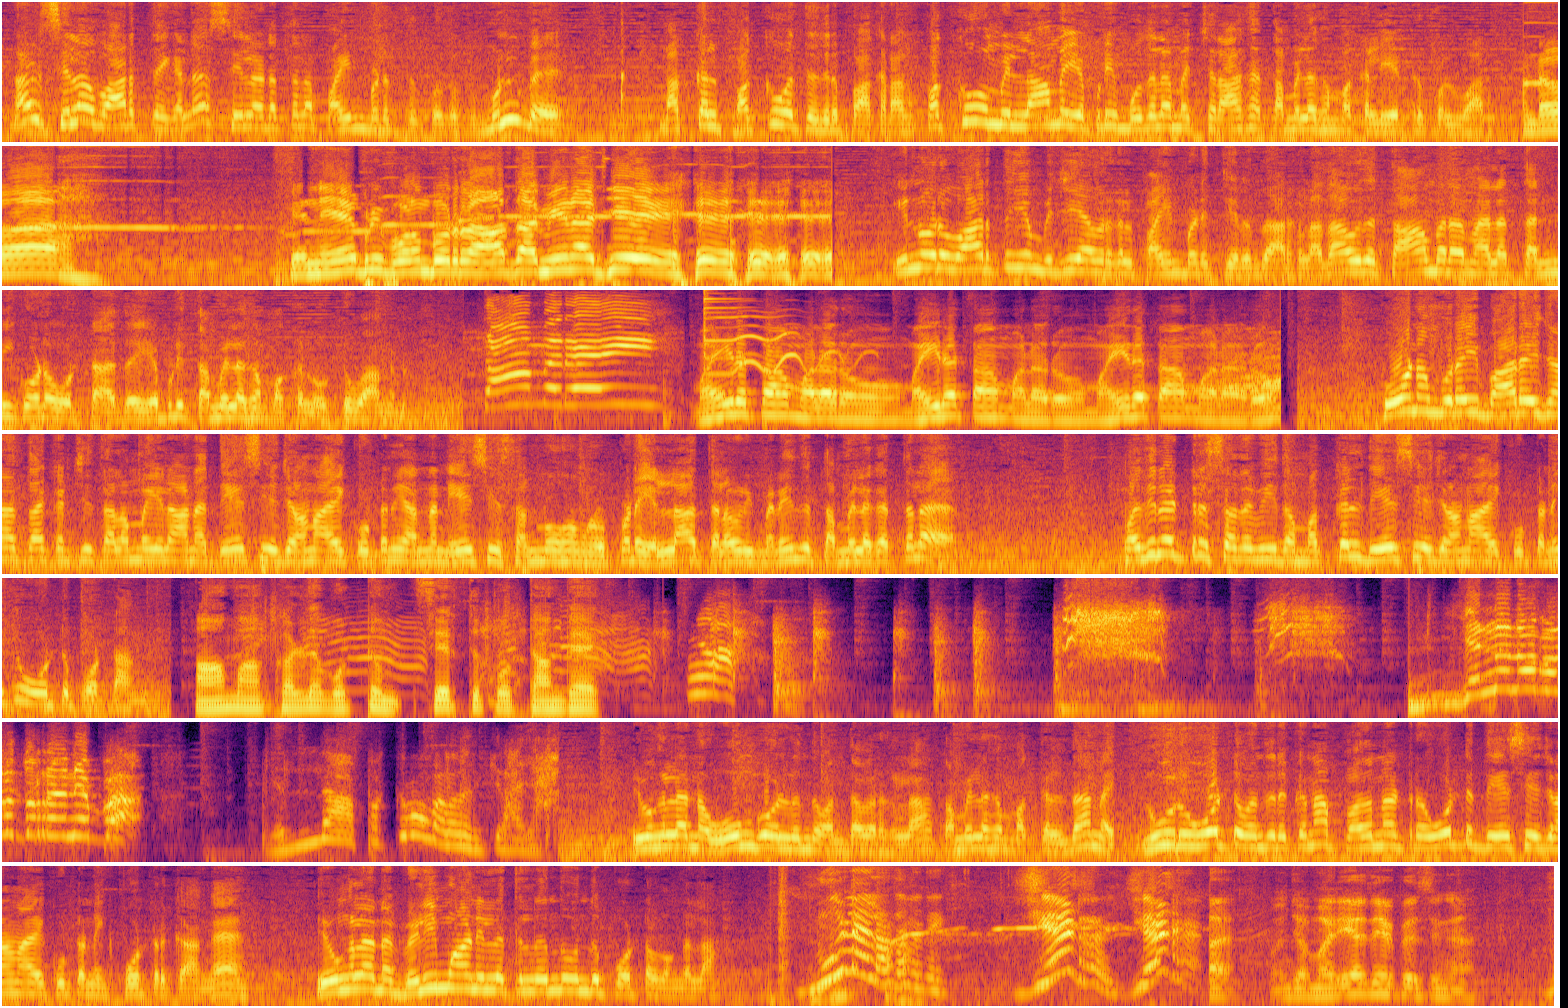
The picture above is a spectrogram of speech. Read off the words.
அதனால சில வார்த்தைகளை சில இடத்துல பயன்படுத்துவதற்கு முன்பு மக்கள் பக்குவத்தை எதிர்பார்க்கறாங்க. பக்குவம் இல்லாம எப்படி முதலமைச்சராக தமிழக மக்கள் ஏற்றுக்கொள்வார் என்ன எப்படி புலம்புடுற? ஆதா மீனாட்சி. இன்னொரு வார்த்தையும் விஜய் அவர்கள் பயன்படுத்தி இருந்தார்கள் அதாவது தாமரை மேல தண்ணி கூட ஒட்டாது. எப்படி தமிழக மக்கள் ஒட்டுவாங்கன்னு. மயிரத்தா மலரும் மயிரத்தா மலரும் மயிரத்தா மலரும். போன முறை பாரதிய ஜனதா கட்சி தலைமையிலான தேசிய ஜனநாயக கூட்டணி அண்ணன் ஏசி சண்முகம் உட்பட எல்லா தலைவரும் இணைந்து தமிழகத்துல பதினெட்டு சதவீத மக்கள் தேசிய ஜனநாயக கூட்டணிக்கு ஓட்டு போட்டாங்க. ஆமா கள்ள ஒட்டும் சேர்த்து போட்டாங்க. என்னடா சொல்றேன்ப்பா எல்லா பக்கமும் வளர்க்கிறாயா இவங்கள என்ன ஓங்கோல்ல இருந்து வந்தவர்களா? தமிழக மக்கள் தான்? நூறு ஓட்டு வந்திருக்குன்னா பதினெட்டு ஓட்டு தேசிய ஜனநாயக கூட்டணிக்கு போட்டிருக்காங்க. இவங்கள என்ன வெளிமாநிலத்திலிருந்து இருந்து வந்து போட்டவங்களா? கொஞ்சம் மரியாதையா பேசுங்க.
